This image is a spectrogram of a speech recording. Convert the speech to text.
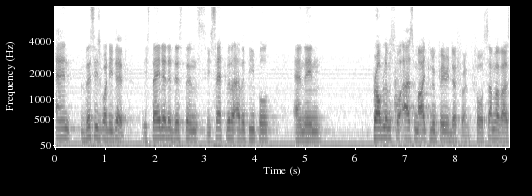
and this is what he did. He stayed at a distance, he sat with the other people, and then problems for us might look very different. For some of us,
